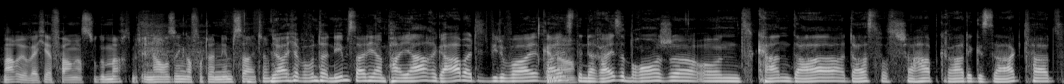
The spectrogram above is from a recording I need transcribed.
Mario, welche Erfahrungen hast du gemacht mit Inhousing auf Unternehmensseite? Ja, ich habe auf Unternehmensseite ja ein paar Jahre gearbeitet, wie du weißt, genau. in der Reisebranche und kann da das, was Shahab gerade gesagt hat,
